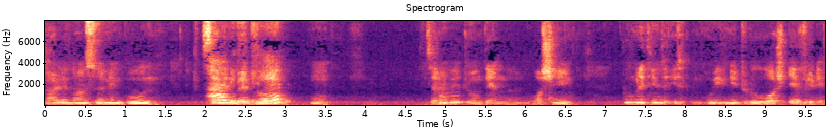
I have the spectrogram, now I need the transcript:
Garden, swimming pool, Ah, seven this bedroom. here? Mm. Seven Ah. bedroom, then uh, washing, too many things is, we need to do wash every day.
